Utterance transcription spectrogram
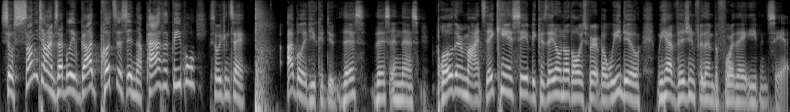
So sometimes I believe God puts us in the path of people so we can say, I believe you could do this, this, and this. Blow their minds. They can't see it because they don't know the Holy Spirit, but we do. We have vision for them before they even see it.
